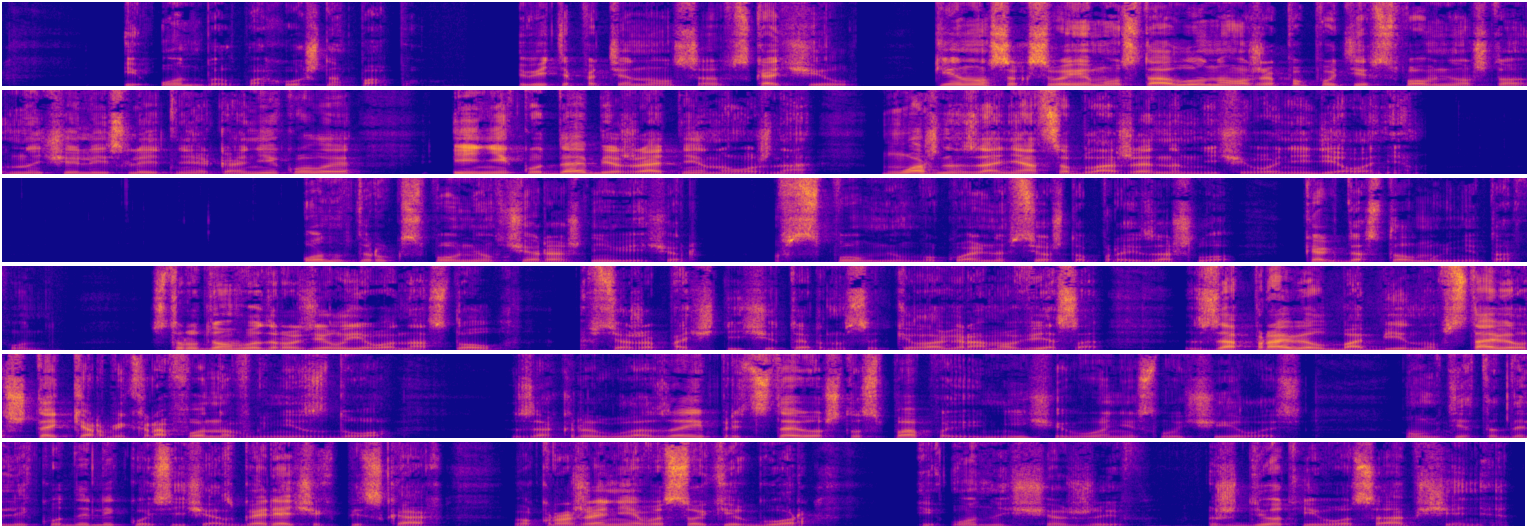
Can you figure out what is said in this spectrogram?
И он был похож на папу. Витя потянулся, вскочил, кинулся к своему столу, но уже по пути вспомнил, что начались летние каникулы, и никуда бежать не нужно. Можно заняться блаженным ничего не деланием. Он вдруг вспомнил вчерашний вечер. Вспомнил буквально все, что произошло. Как достал магнитофон. С трудом водрузил его на стол. Все же почти 14 килограммов веса. Заправил бобину, вставил штекер микрофона в гнездо закрыл глаза и представил, что с папой ничего не случилось. Он где-то далеко-далеко сейчас, в горячих песках, в окружении высоких гор, и он еще жив, ждет его сообщения.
